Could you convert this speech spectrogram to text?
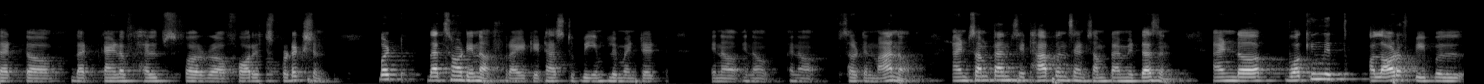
that that kind of helps for forest protection, but that's not enough, right? It has to be implemented in a in a in a certain manner. And sometimes it happens and sometimes it doesn't. And uh, working with a lot of people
